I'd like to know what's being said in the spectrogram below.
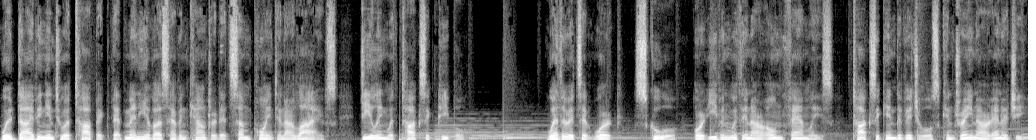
We're diving into a topic that many of us have encountered at some point in our lives, dealing with toxic people. Whether it's at work, school, or even within our own families, toxic individuals can drain our energy,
